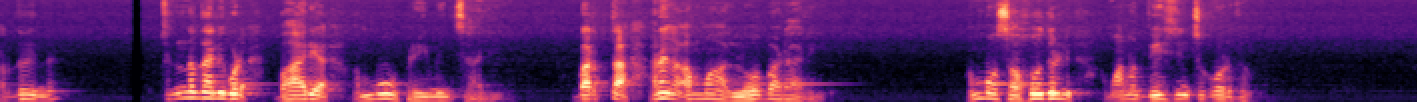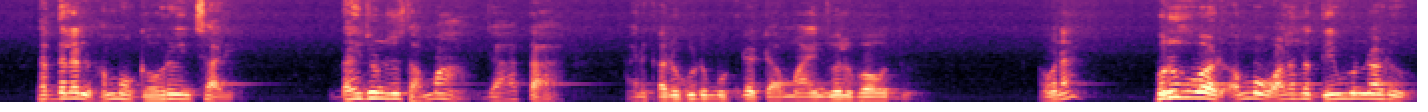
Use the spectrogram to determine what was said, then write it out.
అర్థమైందా? చిన్నదాన్ని కూడా భార్య అమ్మో ప్రేమించాలి. భర్త అనగా అమ్మ లోబడాలి. అమ్మో సహోదరుని మనం ద్వేషించకూడదు. పెద్దలను అమ్మో గౌరవించాలి. దైవజుని చూస్తే అమ్మ జాత. ఆయన కనుగుడు ముట్టినట్టు అమ్మ ఆయన జోలు పోవద్దు. అవునా? పొరుగువాడు అమ్మో వాళ్ళలో దేవుడు ఉన్నాడు.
